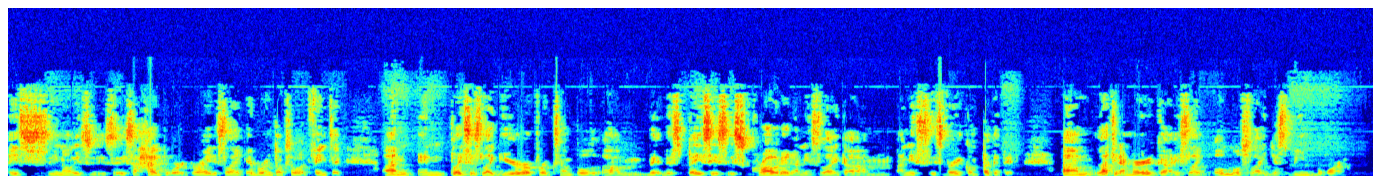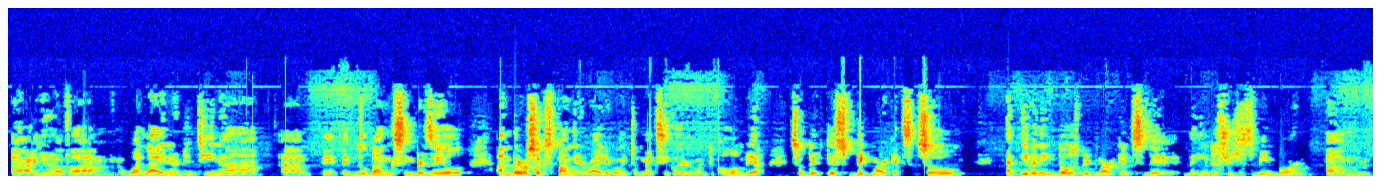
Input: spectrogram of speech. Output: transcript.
is you know is, is, a hype word, right? It's like everyone talks about fintech, and in places like Europe, for example, um, the, the space is, is crowded and it's like um, and it's, it's very competitive. Um, Latin America is like almost like just being born. Uh, you have um, Ualá in Argentina, um, and Nubanks in Brazil, and they're also expanding, right? They're going to Mexico, they're going to Colombia, so there's big markets. So and even in those big markets, the the industry is being born. Um,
